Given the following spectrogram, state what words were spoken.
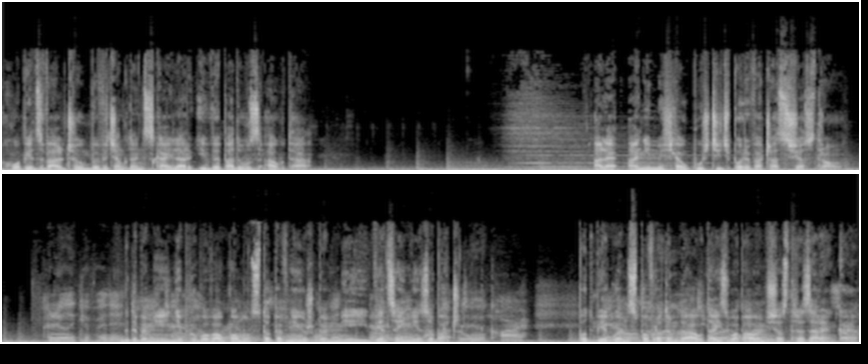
Chłopiec walczył, by wyciągnąć Skylar i wypadł z auta. Ale ani myślał puścić porywacza z siostrą. Gdybym jej nie próbował pomóc, to pewnie już bym jej więcej nie zobaczył. Podbiegłem z powrotem do auta i złapałem siostrę za rękę.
